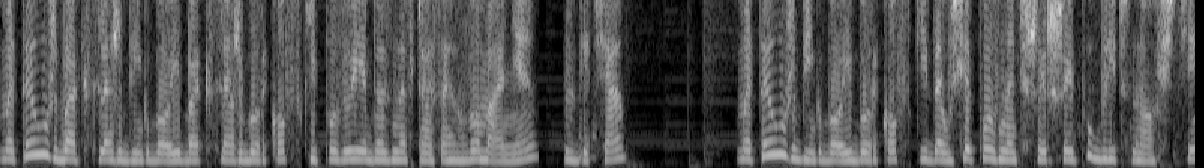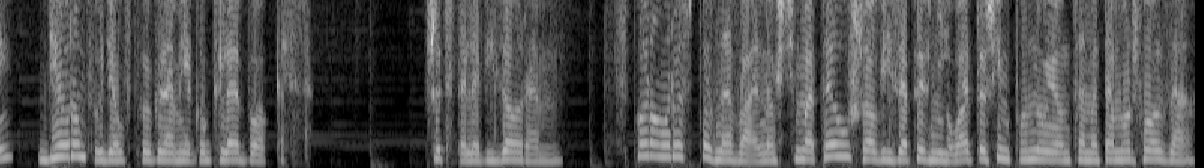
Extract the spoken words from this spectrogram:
Mateusz backslash Big Boy backslash Borkowski pozuje bez w w Omanie, zdjęcia. Mateusz Big Boy Borkowski dał się poznać szerszej publiczności, biorąc udział w programie Google Box. Przed telewizorem. Sporą rozpoznawalność Mateuszowi zapewniła też imponująca metamorfoza.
